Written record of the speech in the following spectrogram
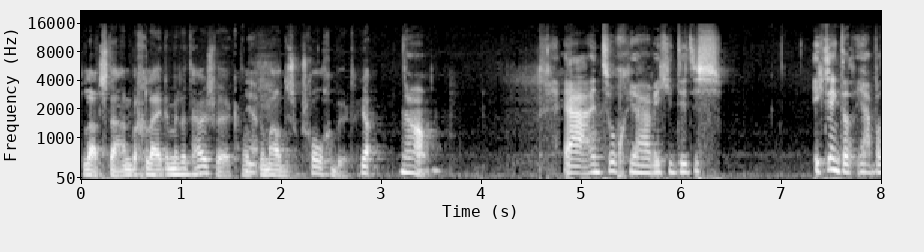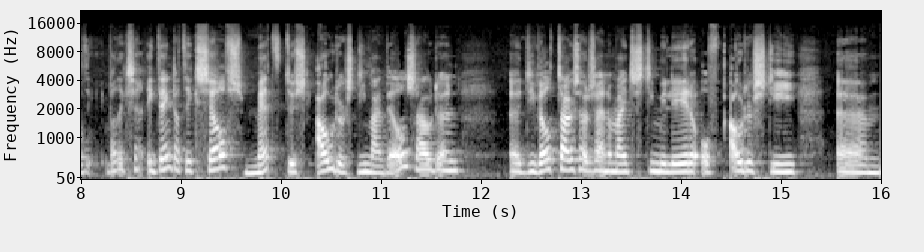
Laat staan begeleiden met het huiswerk. Wat Ja. normaal dus op school gebeurt. Ja. Nou. Ja, en toch, ja, weet je, dit is. Ik denk dat, ja, wat, ik- wat ik zeg, ik denk dat ik zelfs met dus ouders die mij wel zouden, eh, die wel thuis zouden zijn om mij te stimuleren, of ouders die ehm,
